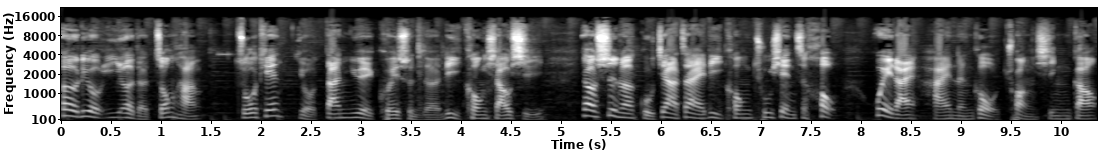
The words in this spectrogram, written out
二六一二的中航，昨天有单月亏损的利空消息，要是呢股价在利空出现之后，未来还能够创新高，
